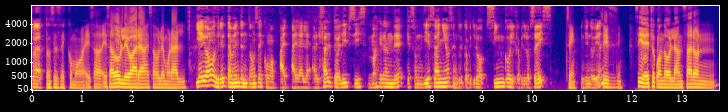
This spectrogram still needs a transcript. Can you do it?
Entonces es como esa, esa doble vara, esa doble moral. Y ahí vamos directamente entonces como al, al- al- al salto elipsis más grande, que son 10 años entre el capítulo 5 y el capítulo 6. Sí, ¿Entiendo bien? sí, sí, sí. Sí, de hecho cuando lanzaron,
